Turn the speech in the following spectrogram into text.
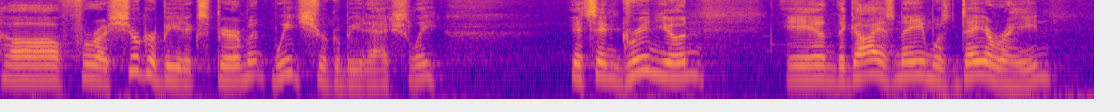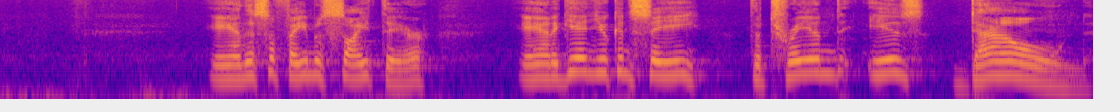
uh, for a sugar beet experiment, wheat sugar beet actually. It's in Grignon, and the guy's name was Dehérain. And this is a famous site there. And again, you can see the trend is down.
